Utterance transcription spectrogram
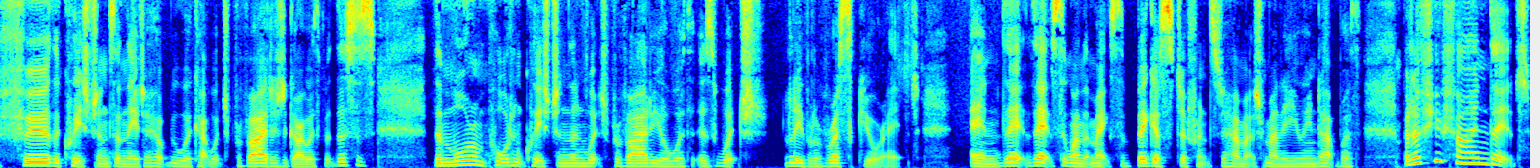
further questions in there to help you work out which provider to go with, but this is the more important question than which provider you're with is which level of risk you're at. And that that's the one that makes the biggest difference to how much money you end up with. But if you find that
